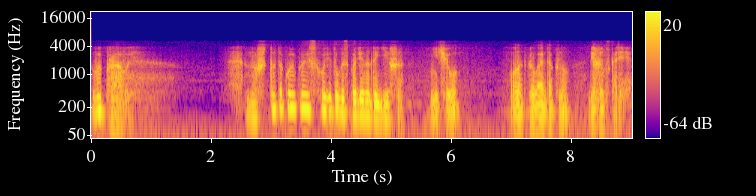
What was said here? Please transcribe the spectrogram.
Вы правы. Но что такое происходит у господина Дегиша? Ничего. Он открывает окно. Бежим скорее.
